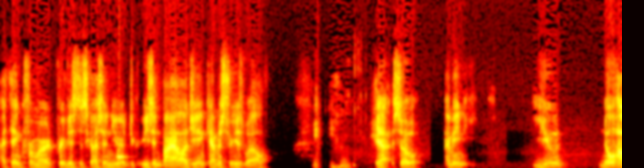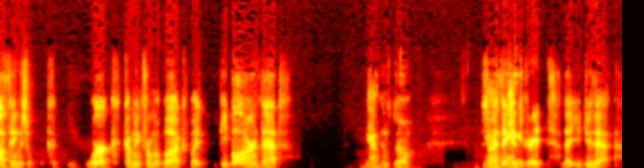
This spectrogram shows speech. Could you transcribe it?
i think from our previous discussion you your degrees in biology and chemistry as well mm-hmm. yeah so i mean you know how things work coming from a book but people aren't that yeah and so so i think and it's great that you do that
